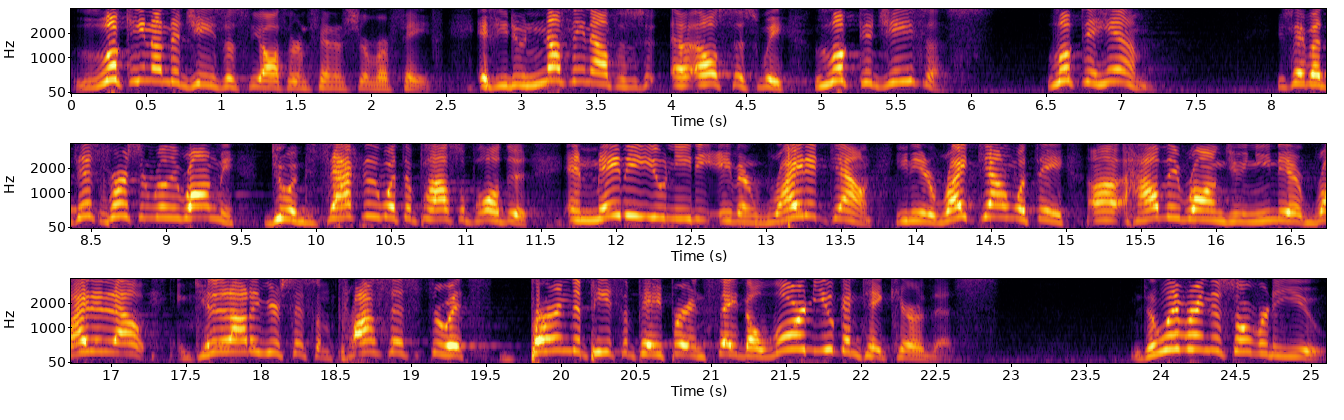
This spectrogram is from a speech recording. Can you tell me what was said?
looking unto Jesus, the author and finisher of our faith. If you do nothing else uh, this week, look to Jesus. Look to him. You say, but this person really wronged me. Do exactly what the Apostle Paul did. And maybe you need to even write it down. You need to write down what they, uh, how they wronged you. And you need to write it out and get it out of your system, process through it, burn the piece of paper, and say, The Lord, you can take care of this. I'm delivering this over to you.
